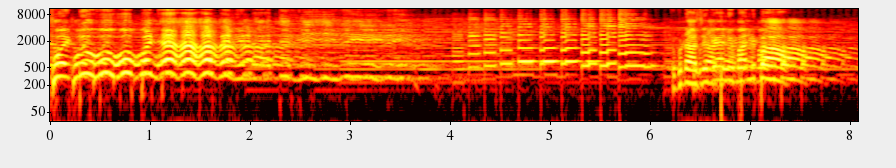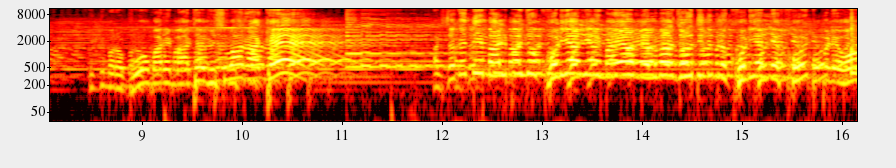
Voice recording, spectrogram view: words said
ખોટું પડ્યા નાદરી બડા અજગાની માલિપા દીદી માથે વિશ્વાસ રાખે જગતની માલિપા જો ખોડિયાલની માયા મેલવા જવું દીદી મને ખોડિયાલને ખોટ પડે હો.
